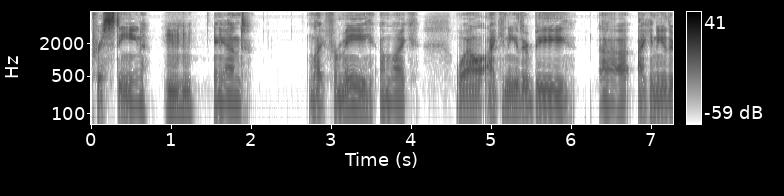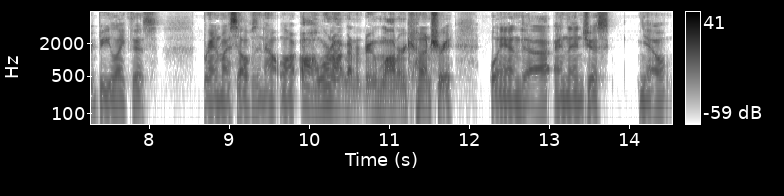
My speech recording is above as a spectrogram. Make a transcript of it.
pristine Mm-hmm. and like for me i'm like well i can either be uh i can either be like this brand myself as an outlaw oh we're not gonna do modern country and uh and then just you know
